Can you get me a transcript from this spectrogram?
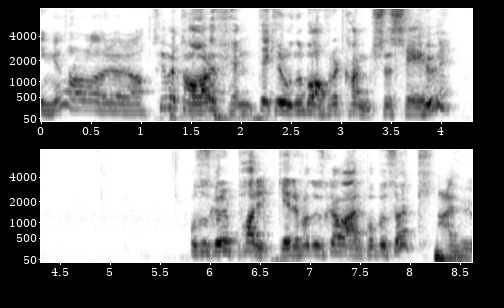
Ingen har noe der å gjøre. Skal jeg betale 50 kroner bare for å kanskje se hun? Og så skal du parkere for at du skal være på besøk? Er hun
